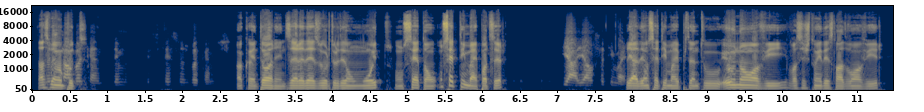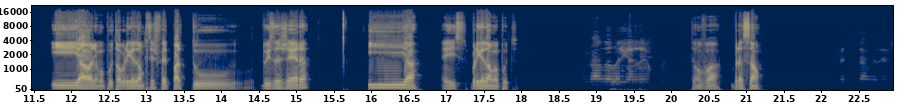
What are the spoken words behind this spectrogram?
Está-se bem, meu tá puto. bacana, tem tem sons bacanas. Ok, então olhem, de 0 a 10 o Arthur deu um 8, um 7 ou um, um 7,5, pode ser? Ya, ya, um 7,5. Já, deu um 7,5, portanto eu não ouvi, vocês estão aí desse lado vão ouvir. E, ah, olha, meu puto, obrigadão por teres feito parte do, do Exagera. E, ah, é isso. Obrigadão, meu puto. Nada, obrigado, eu puto. Então vá, abração. Abração, adeus,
